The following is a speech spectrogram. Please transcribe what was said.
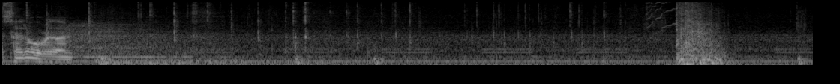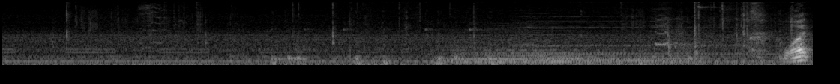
Let's head over then. What?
